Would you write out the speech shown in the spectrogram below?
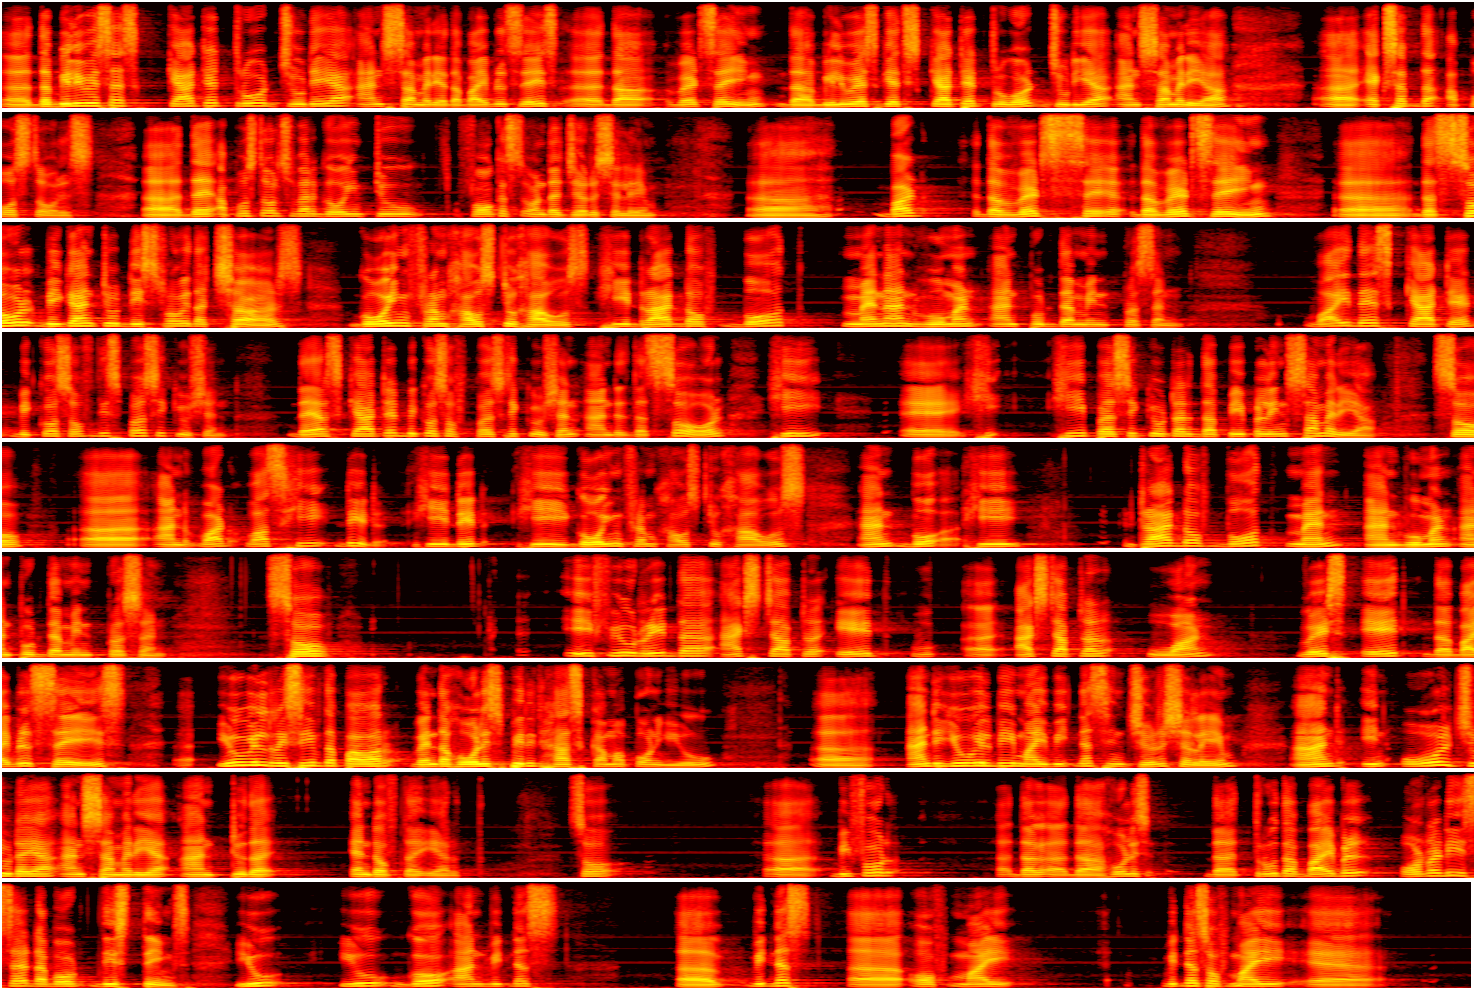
uh, the believers are scattered throughout Judea and Samaria. The Bible says, uh, the word saying, the believers get scattered throughout Judea and Samaria, uh, except the apostles. uh, the apostles were going to focus on the Jerusalem. Uh, but the word, say, the word saying, uh, the Saul began to destroy the church, going from house to house. He dragged off both men and women and put them in prison. Why they scattered? Because of this persecution. They are scattered because of persecution, and the Saul, he, uh, he, he persecuted the people in Samaria. So, uh, and what was he did? He did, he going from house to house, and bo- he dragged off both men and women and put them in prison. So, if you read the Acts chapter 8, uh, Acts chapter 1, verse 8, the Bible says, uh, You will receive the power when the Holy Spirit has come upon you, uh, and you will be my witness in Jerusalem and in all Judea and Samaria and to the end of the earth. So, uh, before uh, the, uh, the Holy, the, through the Bible, already said about these things. You, you go and witness, uh, witness uh, of my, witness of my, uh,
